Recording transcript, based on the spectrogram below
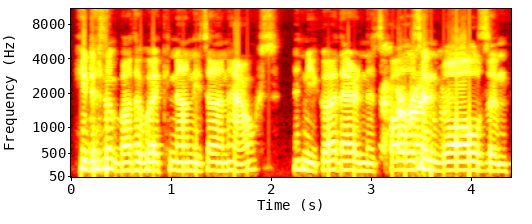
he doesn't bother working on his own house. And you go there and there's holes in walls, and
